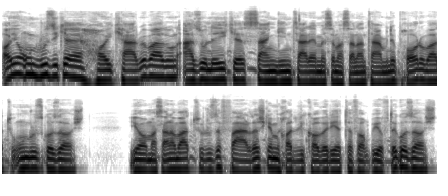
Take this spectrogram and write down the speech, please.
آیا اون روزی که high carb ه باید اون ای که سنگین تره مثل مثلا تمرین پا رو باید تو اون روز گذاشت؟ یا مثلا بعد تو روز فرداش که می‌خواد ریکاوری اتفاق بیفته گذاشت؟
